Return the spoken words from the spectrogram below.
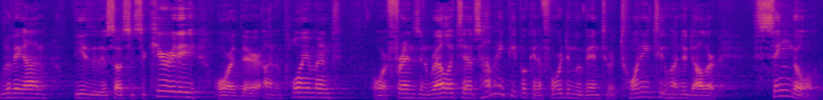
living on either their Social Security or their unemployment or friends and relatives? How many people can afford to move into a $2,200 single,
